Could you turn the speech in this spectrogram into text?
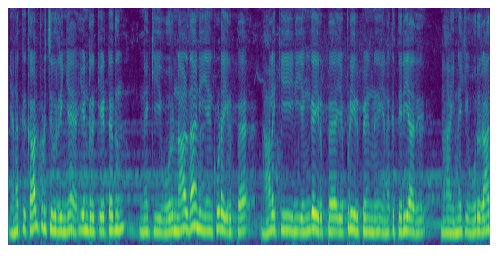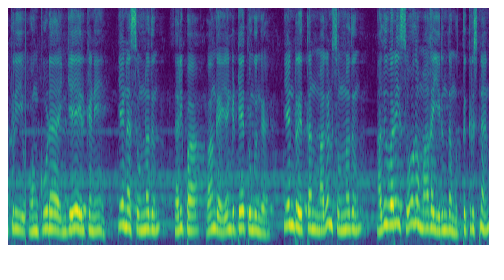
எனக்கு கால் பிடிச்சி விடுறீங்க என்று கேட்டதும் இன்னைக்கு ஒரு நாள் தான் நீ என் கூட இருப்ப நாளைக்கு நீ எங்கே இருப்ப எப்படி இருப்பேன்னு எனக்கு தெரியாது. நான் இன்னைக்கு ஒரு ராத்திரி உன் கூட இங்கேயே இருக்கனே என சொன்னதும் சரிப்பா வாங்க என்கிட்டே தூங்குங்க என்று தன் மகன் சொன்னதும் அதுவரை சோகமாக இருந்த முத்துகிருஷ்ணன்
